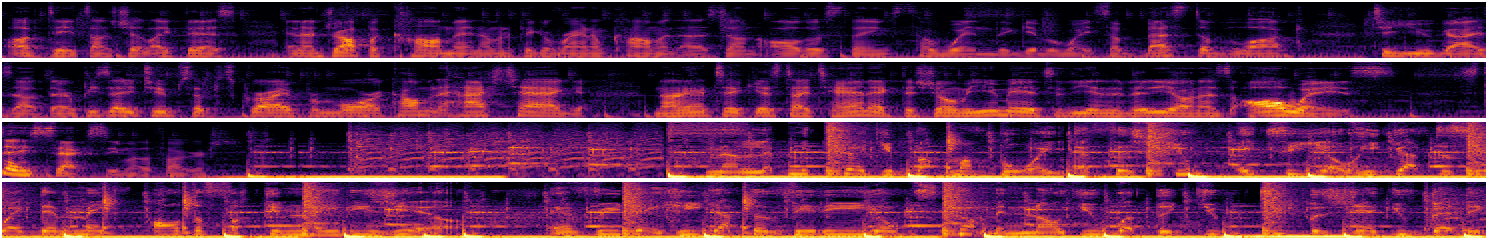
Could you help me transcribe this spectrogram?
updates on shit like this. And uh, drop a comment. I'm to pick a random comment that has done all those things to win the giveaway. So best of luck to you guys out there. Peace out, YouTube. Subscribe for more. Comment a hashtag Niantic is Titanic to show me you made it to the end of the video. And as always, stay sexy, motherfuckers. Now let me tell you about my boy FSU ATL. He got the swag that make all the fucking ladies yell. Every day he got the videos coming. All you other YouTubers, yeah, you better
